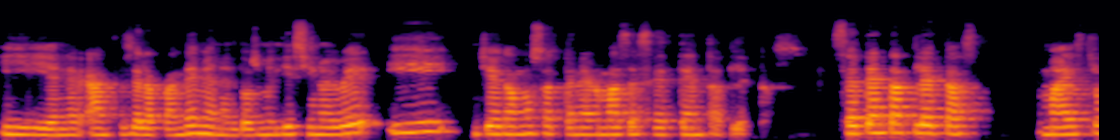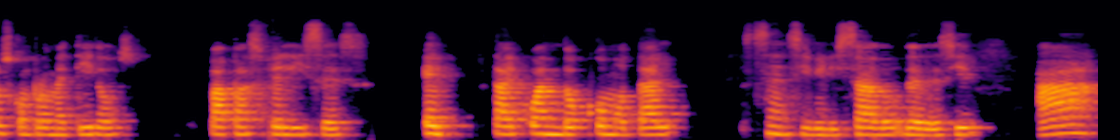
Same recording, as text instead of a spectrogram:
y antes de la pandemia, en el 2019, y llegamos a tener más de 70 atletas. 70 atletas, maestros comprometidos, papas felices, el taekwondo como tal sensibilizado de decir, ah,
